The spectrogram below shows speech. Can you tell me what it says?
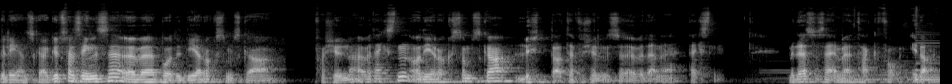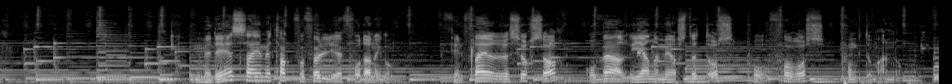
vil jeg ønske Guds velsignelse over både de av dere som skal forkynne over teksten, og de av dere som skal lytte til forkynnelse over denne teksten. Med det så sier vi takk for i dag. Med det sier vi takk for følget for denne gang. Finn flere ressurser, og vær gjerne med å støtte oss på foross.no.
